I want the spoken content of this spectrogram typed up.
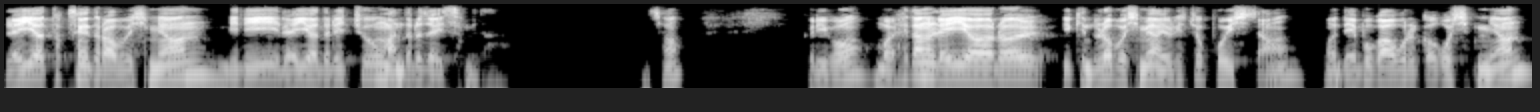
layer 특성에 들어가 보시면 미리 layer들이 쭉 만들어져 있습니다. 그렇죠? 그리고 뭐 해당 layer를 이렇게 눌러보시면 이렇게 쭉 보이시죠? 뭐 내부 가구를 끄고 싶으면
